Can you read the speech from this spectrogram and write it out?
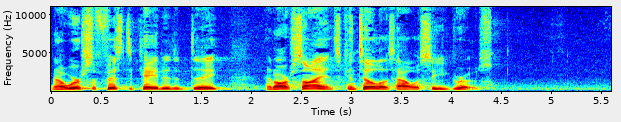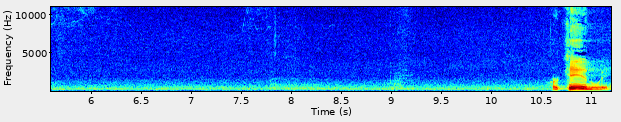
Now, we're sophisticated today, and our science can tell us how a seed grows. Or can we?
